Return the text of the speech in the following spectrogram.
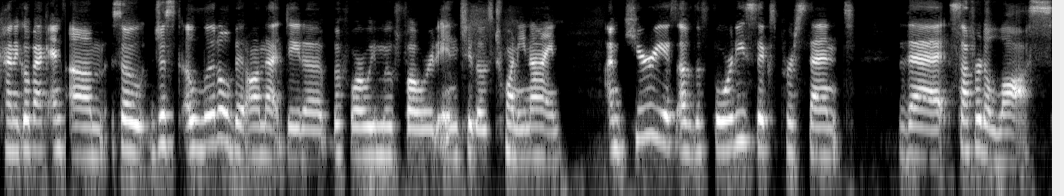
kind of go back and um, so just a little bit on that data before we move forward into those 29. I'm curious of the 46% that suffered a loss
